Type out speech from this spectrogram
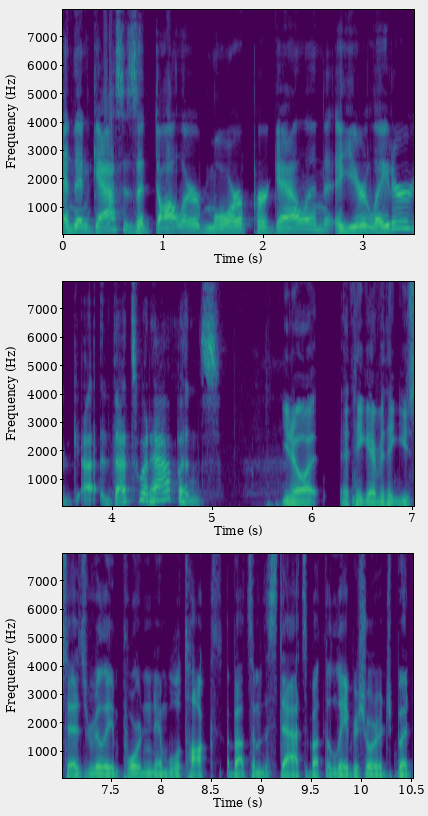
and then gas is a dollar more per gallon a year later, uh, that's what happens. You know, I, I think everything you said is really important, and we'll talk about some of the stats about the labor shortage. But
